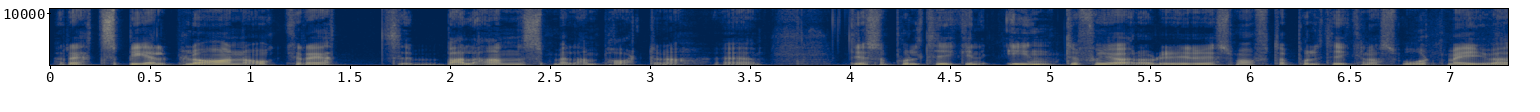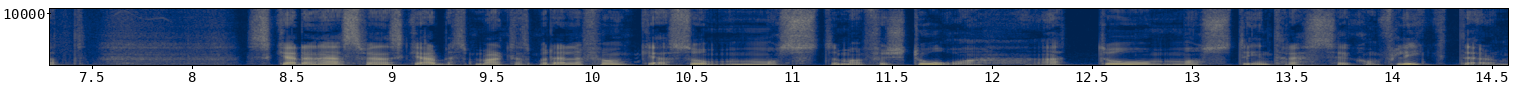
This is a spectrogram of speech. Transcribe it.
rätt spelplan och rätt balans mellan parterna. Eh, det som politiken inte får göra och det är det som ofta politiken har svårt med är ju att ska den här svenska arbetsmarknadsmodellen funka så måste man förstå att då måste intressekonflikter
